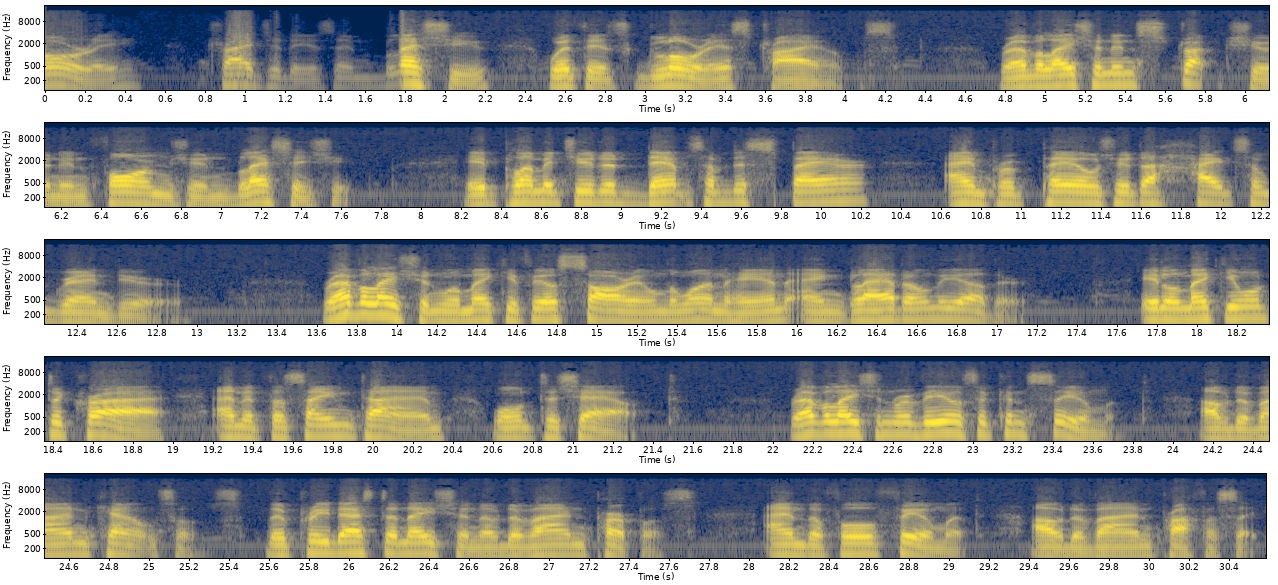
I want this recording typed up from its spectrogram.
glory tragedies and bless you with its glorious triumphs. Revelation instructs you and informs you and blesses you. It plummets you to depths of despair and propels you to heights of grandeur. Revelation will make you feel sorry on the one hand and glad on the other. It'll make you want to cry and at the same time want to shout. Revelation reveals the concealment of divine counsels, the predestination of divine purpose, and the fulfillment of divine prophecy.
